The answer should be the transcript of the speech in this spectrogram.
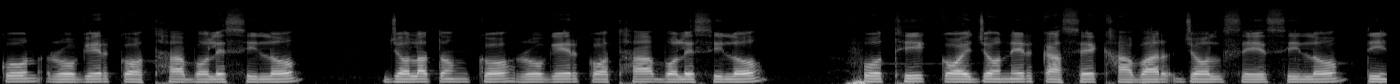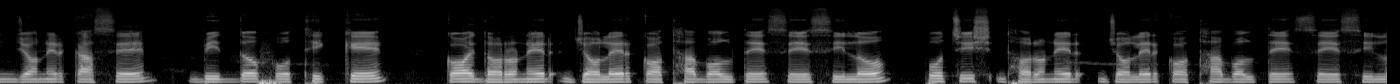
কোন রোগের কথা বলেছিল? জলাতঙ্ক রোগের কথা বলেছিল। পথিক কয়জনের কাছে খাবার জল চেয়েছিল তিনজনের কাছে। বৃদ্ধ পথিককে কয় ধরনের জলের কথা বলতে চেয়েছিল পঁচিশ ধরনের জলের কথা বলতে চেয়েছিল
